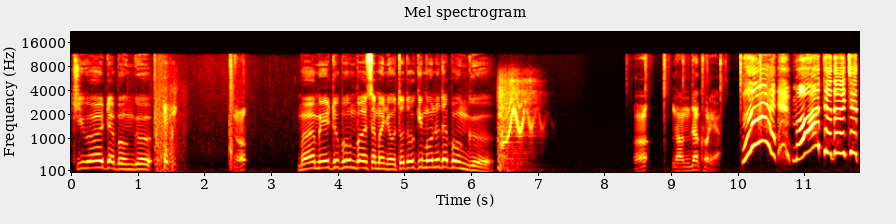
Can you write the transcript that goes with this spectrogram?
チワーだボン。ゴマーメイドボンバー様にお届け物だボンゴあなんだこりゃ。もう届いちゃっ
